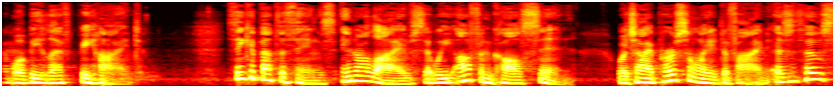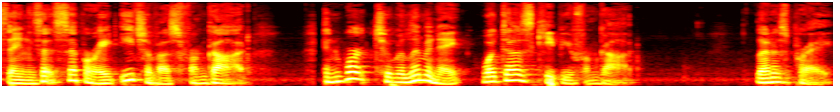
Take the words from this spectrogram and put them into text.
that will be left behind. Think about the things in our lives that we often call sin which I personally define as those things that separate each of us from God, and work to eliminate what does keep you from God. Let us pray.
